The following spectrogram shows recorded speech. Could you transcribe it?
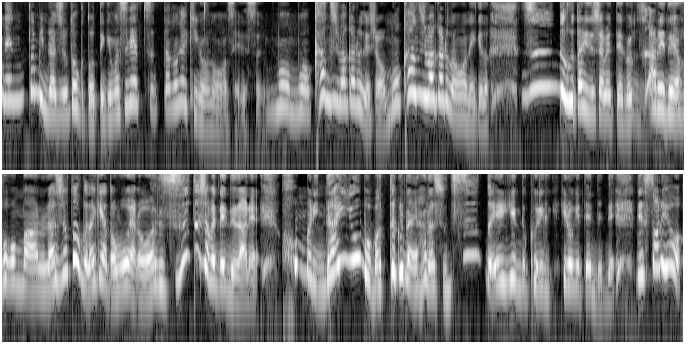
応念のためにラジオトーク撮ってきますね、つったのが昨日の音声です。もう、もう漢字わかるでしょ？もう漢字わかると思うねんけど、ずーっと二人で喋ってんの。あれね、ほんま、あの、ラジオトークだけやと思うやろずーっと喋ってんねん、あれ。ほんまに内容も全くない話をずーっと永遠と繰り広げてんねんね。で、それを、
